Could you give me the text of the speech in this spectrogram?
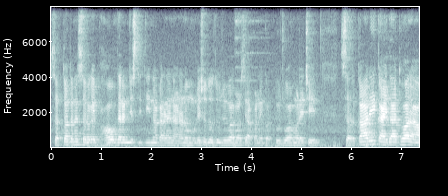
સતત અને સર્વગ્રાહી ભાવ વધારાની જે સ્થિતિના કારણે નાણાંનું મૂલ્ય શું થતું જોવા મળશે? આપણને ઘટતું જોવા મળે છે. સરકારે કાયદા દ્વારા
